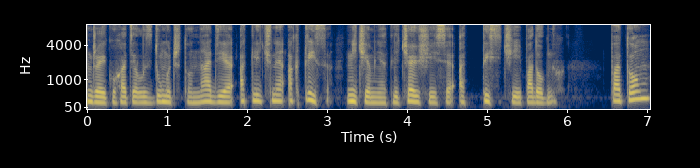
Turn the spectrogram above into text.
Джейку хотелось думать, что Надя отличная актриса, ничем не отличающаяся от тысячи ей подобных. Потом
